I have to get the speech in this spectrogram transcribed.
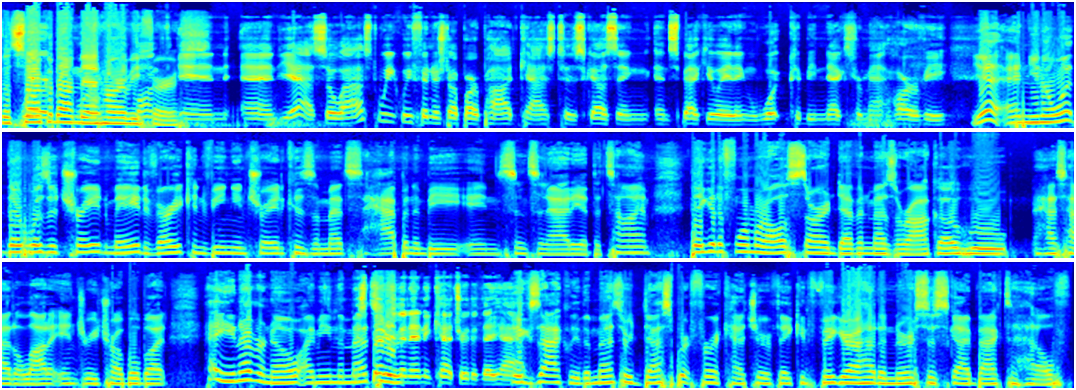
Let's talk about Matt Harvey first. In, and yeah, so last week we finished up our podcast discussing and speculating what could be next for Matt Harvey. Yeah, and you know what? There was a trade made, very convenient trade because the Mets happened to be in Cincinnati at the time. They get a former All Star in Devin Mesoraco, who has had a lot of injury trouble. But hey, you never know. I mean, the He's Mets better are than any catcher that they have. Exactly. The Mets are desperate for a catcher. If they can figure out how to nurse this guy back to health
